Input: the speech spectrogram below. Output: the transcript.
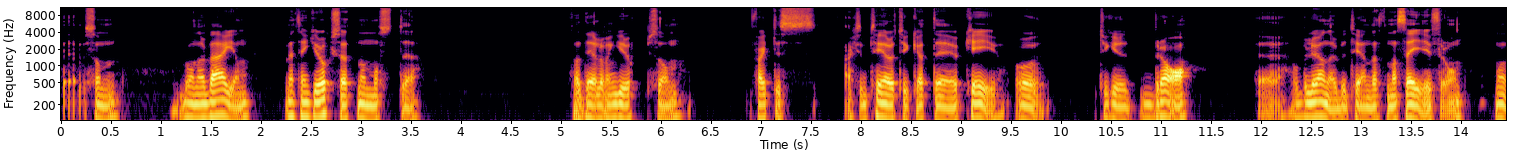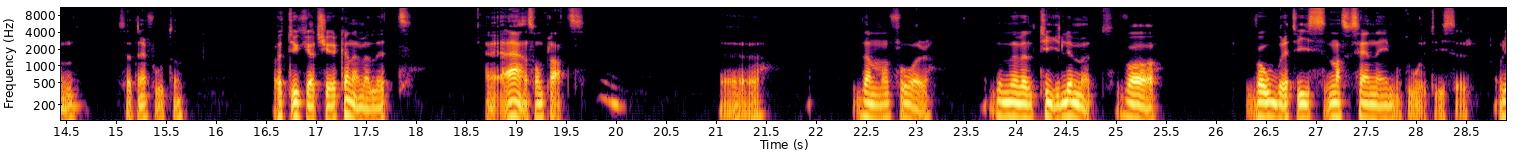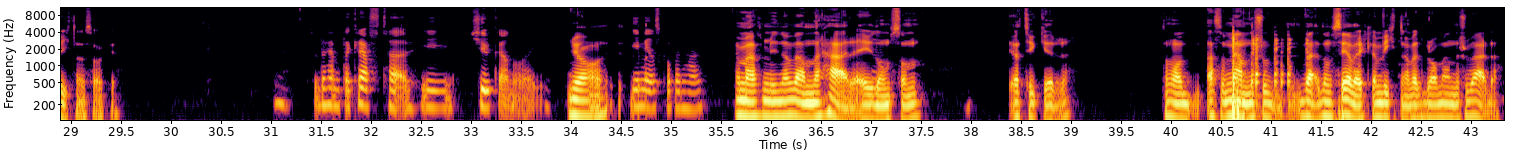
eh, som banar vägen. Men jag tänker också att man måste vara del av en grupp som faktiskt accepterar och tycker att det är okej och tycker det är bra eh, och belönar beteendet att man säger ifrån. Man sätter ner foten. Och jag tycker att kyrkan är väldigt, eh, är en sån plats. Eh, där man får, den är väldigt tydlig med vad, vad orättvis, man ska säga nej mot orättvisor och liknande saker. Så du hämtar kraft här i kyrkan och i Ja, gemenskapen här. jag menar, alltså mina vänner här är ju Mm. de som jag tycker de har, alltså människor, de ser verkligen vikten av ett bra människovärde.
